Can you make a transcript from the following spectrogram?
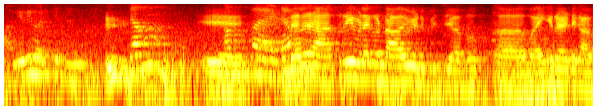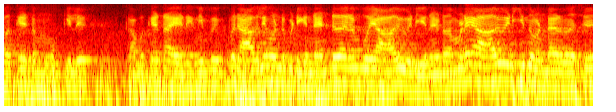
പകുതി പഠിച്ചിട്ടുണ്ട്. ഇന്നലെ രാത്രി ഇവിടെ കൊണ്ട് ആവി പിടിപ്പിച്ചു. അപ്പം ഭയങ്കരമായിട്ട് കവക്കേട്ട് മൂക്കിൽ കവക്കേട്ടായിട്ട്. ഇനിയിപ്പോ ഇപ്പൊ രാവിലെ കൊണ്ട് പിടിക്കണം. രണ്ടു നേരം പോയി ആവി പിടിക്കണം കേട്ടോ. നമ്മുടെ ആവി പിടിക്കുന്നുണ്ടായിരുന്നു. പക്ഷെ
